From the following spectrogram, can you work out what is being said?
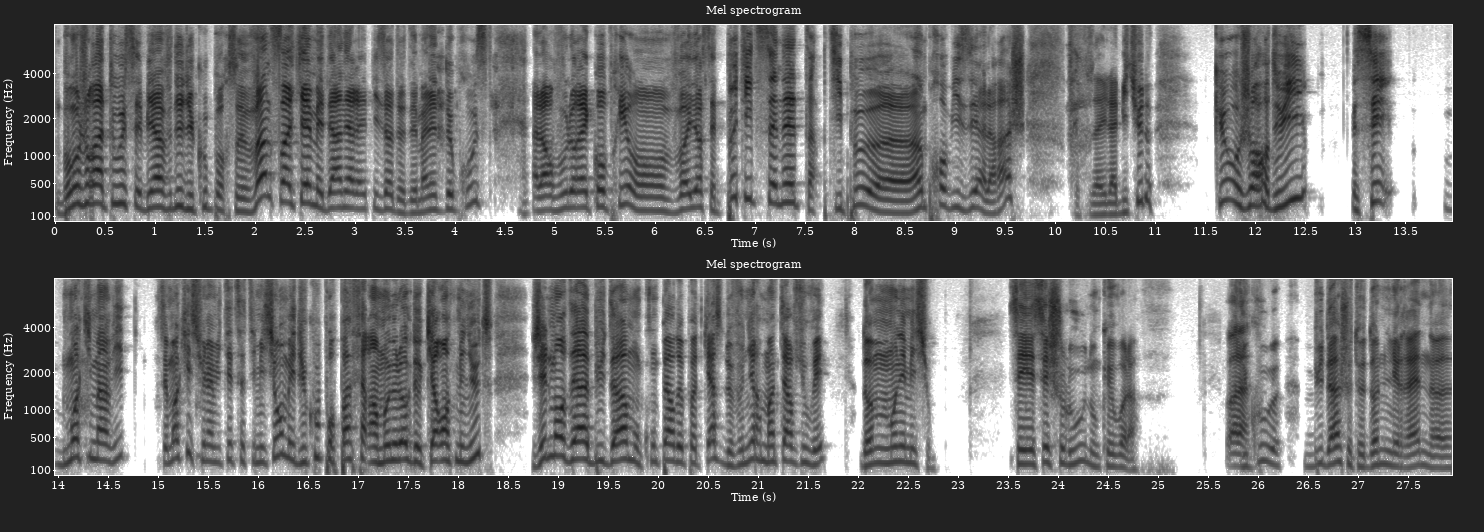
Bonjour à tous et bienvenue du coup pour ce 25e et dernier épisode des Manettes de Proust. Alors vous l'aurez compris en voyant cette petite scénette un petit peu euh, improvisée à l'arrache, vous avez l'habitude, qu'aujourd'hui c'est moi qui m'invite, c'est moi qui suis l'invité de cette émission, mais du coup pour pas faire un monologue de 40 minutes, j'ai demandé à Buda, mon compère de podcast, de venir m'interviewer dans mon émission. C'est chelou, donc euh, voilà. Voilà. Du coup, euh, Buda, je te donne les rênes euh,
